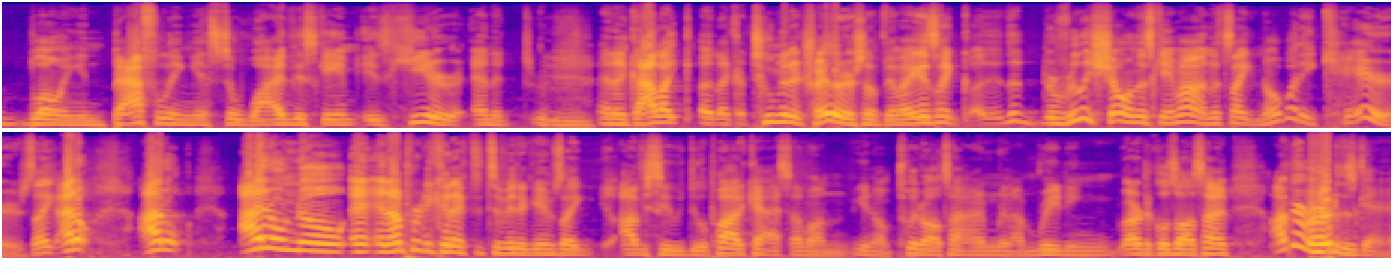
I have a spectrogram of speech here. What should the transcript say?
blowing and baffling as to why this game is here. And it Mm-hmm. and it got like a, like a two minute trailer or something. Like it's like uh, they're they're really showing this game out and it's like nobody cares. Like I don't I don't I don't know. And, and I'm pretty connected to video games. Like obviously we do a podcast. I'm on you know Twitter all the time and I'm reading articles all the time. I've never heard of this game.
